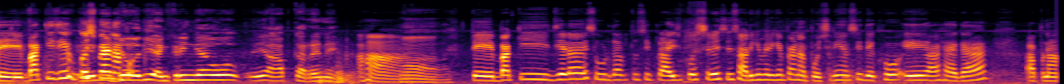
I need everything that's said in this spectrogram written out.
ਤੇ ਬਾਕੀ ਜੀ ਕੁਝ ਭੈਣਾਂ ਜੋ ਉਹਦੀ ਐਂਕਰਿੰਗ ਹੈ ਉਹ ਇਹ ਆਪ ਕਰ ਰਹੇ ਨੇ। ਹਾਂ। ਹਾਂ। ਤੇ ਬਾਕੀ ਜਿਹੜਾ ਇਹ ਸੂਟ ਦਾ ਤੁਸੀਂ ਪ੍ਰਾਈਸ ਪੁੱਛ ਰਹੇ ਸੀ ਸਾਰੀਆਂ ਮੇਰੀਆਂ ਭੈਣਾਂ ਪੁੱਛ ਰਹੀਆਂ ਸੀ ਦੇਖੋ ਇਹ ਆ ਹੈਗਾ ਆਪਣਾ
